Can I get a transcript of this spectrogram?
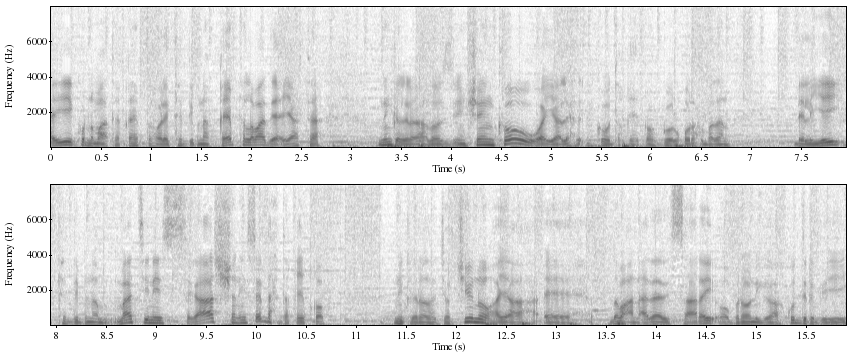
ayay ku dhammaatay qaybta hore. Kadibna qaybta labaad ee ciyaarta ninka la yidhaahdo zinshenko ayaa lixdan kow daqiiqo gool qurux badan dhaliyey kadibna martines sagaashan iyo saddex daqiiqo ninka layihahdo gorgino ayaa dabcan cadaadis saaray oo banooniga ku dirbeeyey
